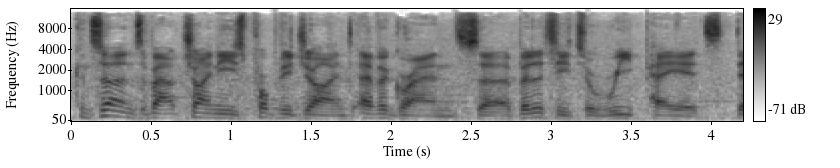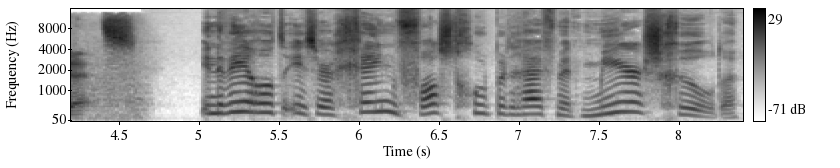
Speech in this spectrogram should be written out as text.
Concerns about Chinese property giant Evergrande's uh, ability to repay its debts. In de wereld is er geen vastgoedbedrijf met meer schulden,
